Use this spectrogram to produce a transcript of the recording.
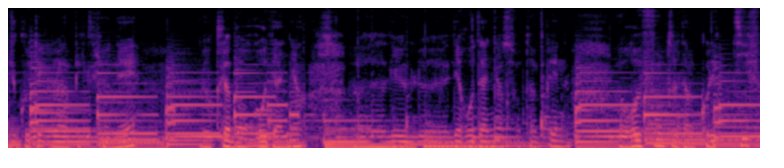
du côté de l'Olympique lyonnais, le club rhodanien. Les, Rhodaniens sont en pleine refonte d'un collectif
